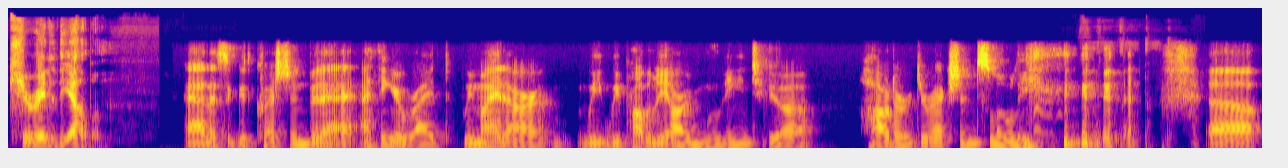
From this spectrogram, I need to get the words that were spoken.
curated the album? Uh, that's a good question, but I, I think you're right. We might are we we probably are moving into a harder direction slowly. uh,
